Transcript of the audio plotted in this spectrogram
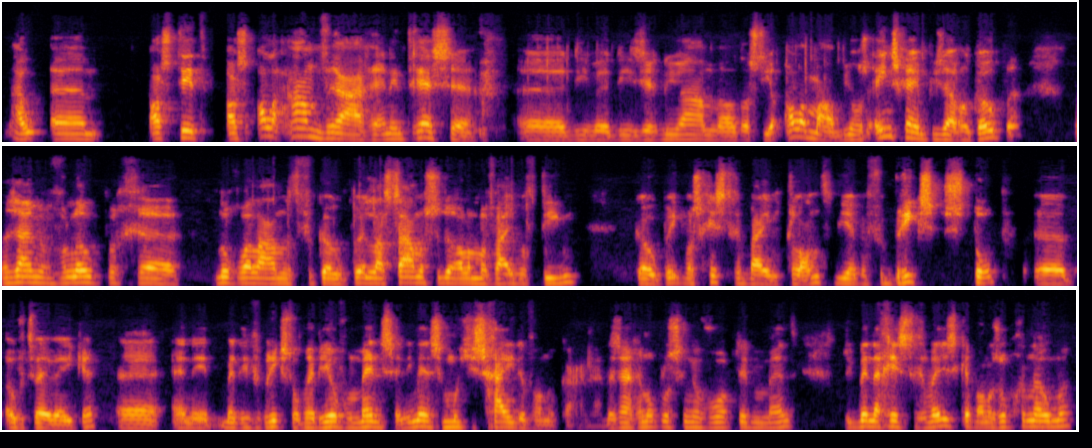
Nou, um, als, dit, als alle aanvragen en interesse uh, die, we, die zich nu aanmelden, als die allemaal bij ons één schermpje zouden kopen, dan zijn we voorlopig uh, nog wel aan het verkopen. Laat staan of ze er allemaal vijf of tien Ik was gisteren bij een klant, die hebben een fabrieksstop uh, over twee weken. en met die fabrieksstop hebben heel veel mensen. En die mensen moet je scheiden van elkaar. Nou, er zijn geen oplossingen voor op dit moment. Dus ik ben daar gisteren geweest, ik heb alles opgenomen.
